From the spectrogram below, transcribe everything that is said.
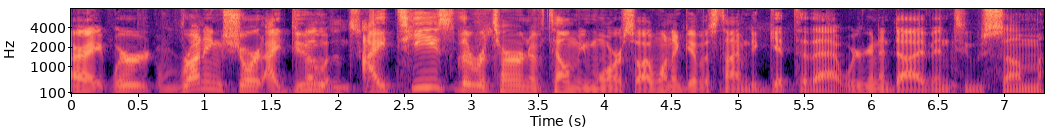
All right, we're running short. I do. I teased the return of Tell Me More, so I want to give us time to get to that. We're going to dive into some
